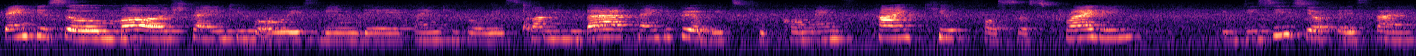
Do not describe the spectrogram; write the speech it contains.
thank you so much. Thank you for always being there. Thank you for always coming back. Thank you for your beautiful comments. Thank you for subscribing. If this is your first time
